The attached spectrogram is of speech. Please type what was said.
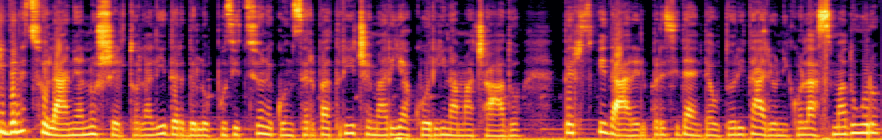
I venezuelani hanno scelto la leader dell'opposizione conservatrice Maria Corina Machado per sfidare il presidente autoritario Nicolás Maduro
